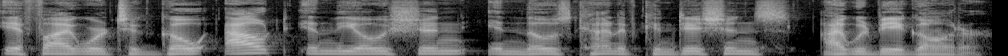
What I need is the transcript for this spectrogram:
if I were to go out in the ocean in those kind of conditions, I would be a goner.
